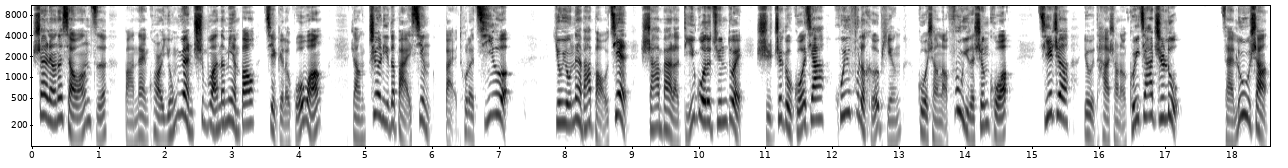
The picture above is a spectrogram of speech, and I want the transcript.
善良的小王子把那块永远吃不完的面包借给了国王，让这里的百姓摆脱了饥饿。又用那把宝剑杀败了敌国的军队，使这个国家恢复了和平，过上了富裕的生活。接着又踏上了归家之路，在路上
